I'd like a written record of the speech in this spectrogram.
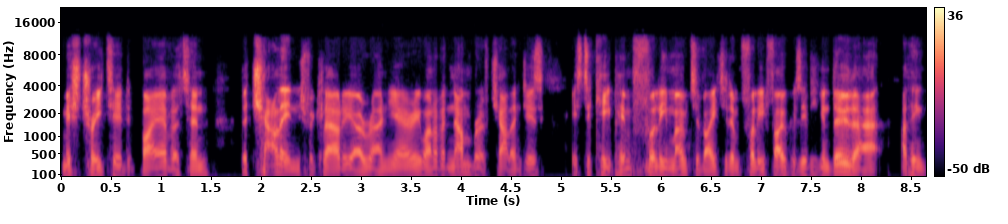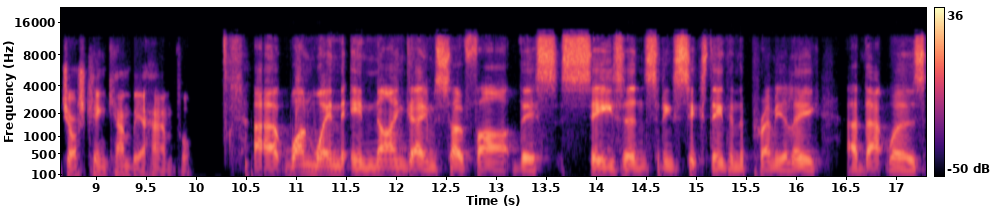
mistreated by Everton. The challenge for Claudio Ranieri, one of a number of challenges, is to keep him fully motivated and fully focused. If you can do that, I think Josh King can be a handful. Uh, one win in nine games so far this season, sitting 16th in the Premier League. Uh, that was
